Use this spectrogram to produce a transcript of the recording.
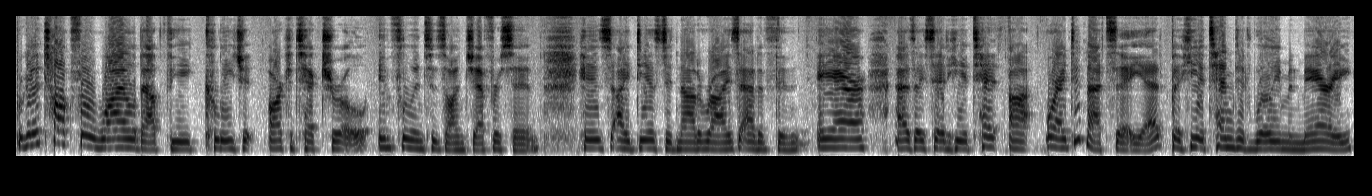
We're going to talk for a while about the collegiate architectural influences on Jefferson. His ideas did not arise out of thin air. As I said, he attended, uh, or I did not say yet, but he attended William and Mary.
